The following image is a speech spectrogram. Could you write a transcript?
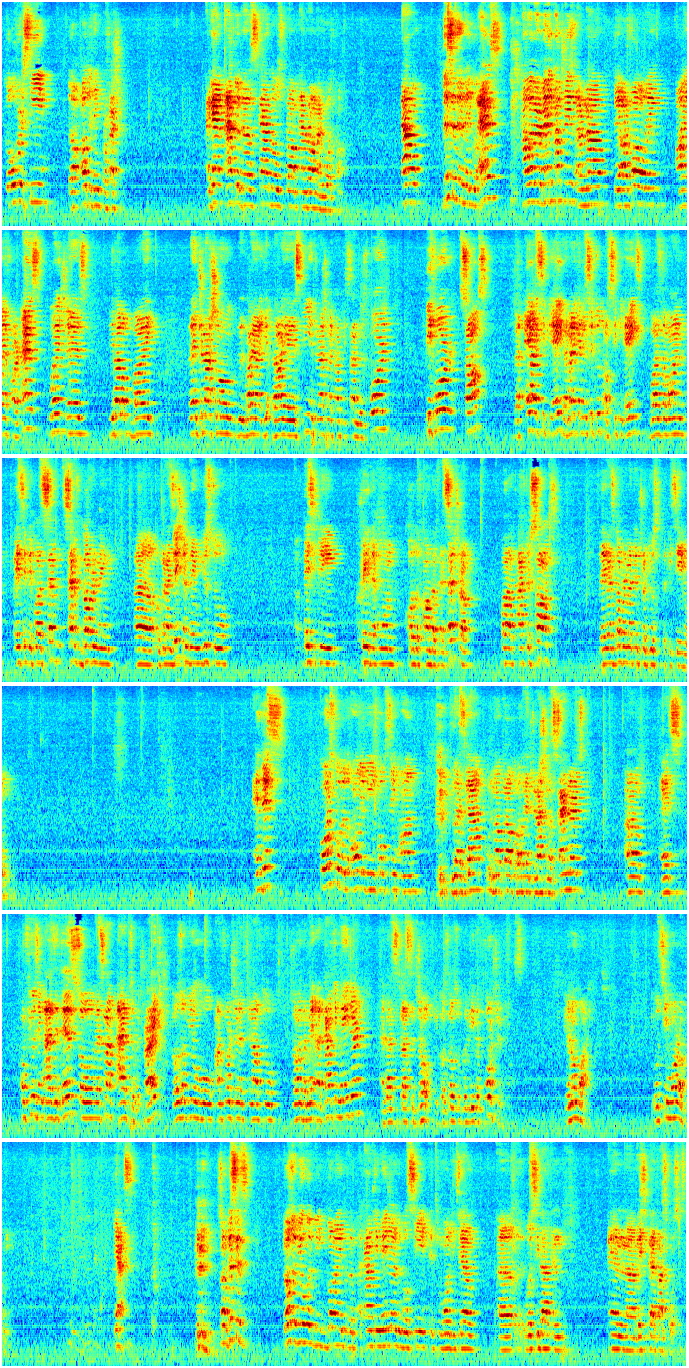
to oversee the auditing profession. Again, after the scandals from Enron and WorldCom. Now, this is in the US. However, many countries are now, they are following IFRS, which is developed by the international, the, IASB, International Accounting Standards Board. Before SOX, the AICPA, the American Institute of CPAs, was the one, basically was self- self-governing uh, organization. They used to basically create their own code of conduct, etc. But after SOX, the US government introduced the PCAOB. And this course, we will only be focusing on US GAAP, we will not talk about international standards. Um, it's confusing as it is, so let's not add to it, right? Those of you who are unfortunate enough to join the accounting major, and that's just a joke, because those will be the fortunate ones. You know why? You will see more of me. Yes. so this is, those of you who will be going into the accounting major, will see it in more detail. Uh, we'll see that in in uh, basically advanced courses.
